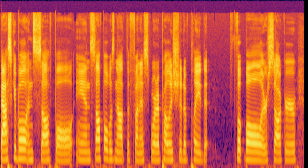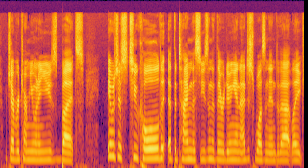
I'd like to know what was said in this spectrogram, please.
basketball and softball. And softball was not the funnest sport. I probably should have played football or soccer, whichever term you want to use, but it was just too cold at the time of the season that they were doing it. And I just wasn't into that. Like,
